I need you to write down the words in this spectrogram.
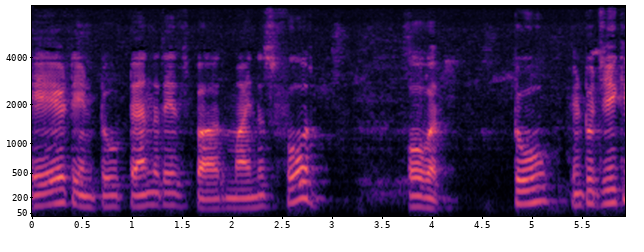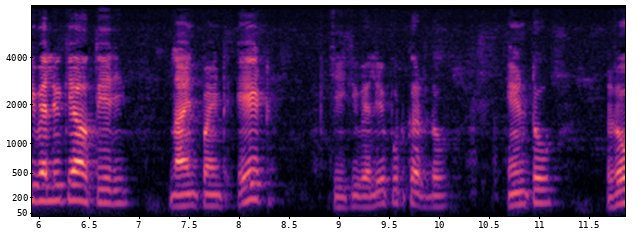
एट इंटू टेन रेज पार minus four over two into g की वैल्यू क्या होती है जी? नाइन पॉइंट एट जी की वैल्यू पुट कर दो। इंटू रो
